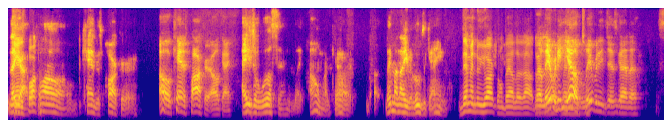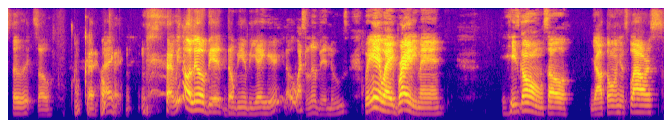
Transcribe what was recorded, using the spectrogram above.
They Candace got Parker. Plum, Candace Parker, oh, Candace Parker. Okay, A'ja Wilson. Like, oh my god, they might not even lose a game. Them in New York gonna battle it out. though. well, New York Liberty, made yeah. Liberty just got a stud, so Okay, okay. Hey, we know a little bit WNBA here. You know, watch a little bit of news. But anyway, Brady, man, he's gone. So y'all throwing his flowers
